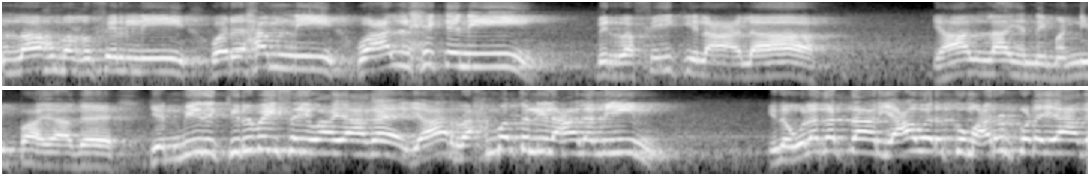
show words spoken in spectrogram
அல்லாஹ் நீ வர்ஹம்னி வல்ஹிக்னி பிர் ரஃபீகில் ஆலா என்னை மன்னிப்பாயாக. என் மீது கிருவை செய்வாயாக. யார் ரஹமத்துலில் ஆலமீன். இந்த உலகத்தார் யாவருக்கும் அருட்கொடையாக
